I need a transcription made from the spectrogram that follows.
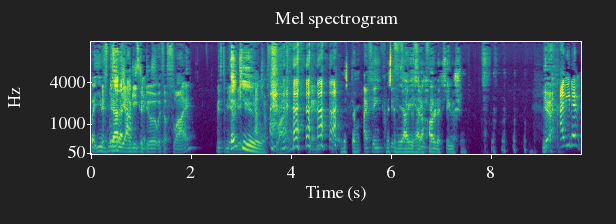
But you've got to, Miyagi could do it with a fly, Mr. Miyagi Thank you. catch a fly. Then uh, Mr. I think Mr. this Miyagi had a same heart thing with Giga. effusion. Yeah. I mean, I've,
